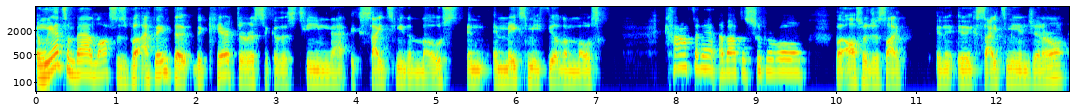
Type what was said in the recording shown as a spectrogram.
and we had some bad losses, but I think the the characteristic of this team that excites me the most and it makes me feel the most confident about the Super Bowl, but also just like it, it excites me in general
